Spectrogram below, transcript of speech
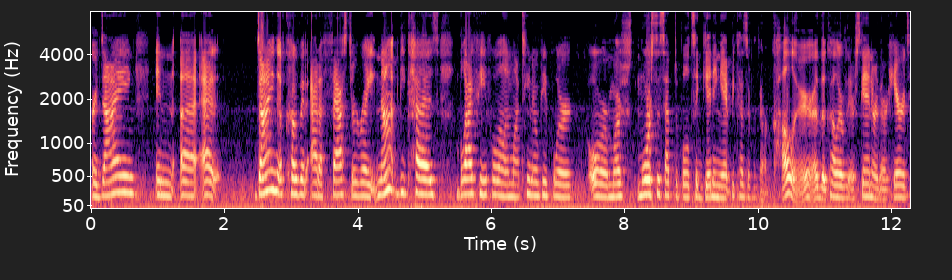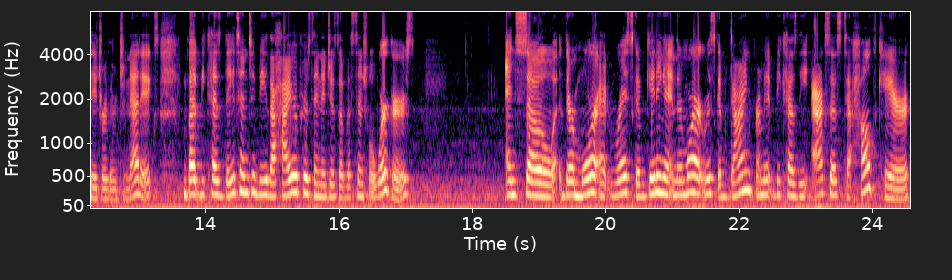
are dying in uh, at dying of COVID at a faster rate, not because black people and Latino people are or more more susceptible to getting it because of their color or the color of their skin or their heritage or their genetics, but because they tend to be the higher percentages of essential workers. And so they're more at risk of getting it and they're more at risk of dying from it because the access to health care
